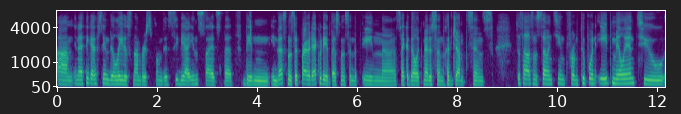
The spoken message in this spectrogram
Um, and I think I've seen the latest numbers from the CB Insights that the investments, the private equity investments in the, in uh, psychedelic medicine have jumped since 2017 from 2.8 million to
